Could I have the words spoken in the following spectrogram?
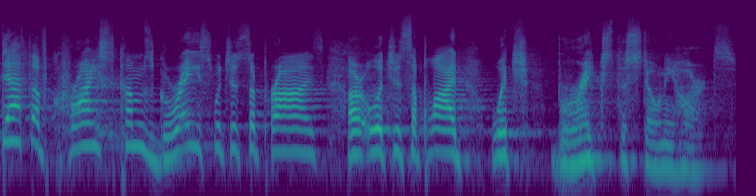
death of Christ comes grace, which is surprise, or which is supplied, which breaks the stony hearts.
